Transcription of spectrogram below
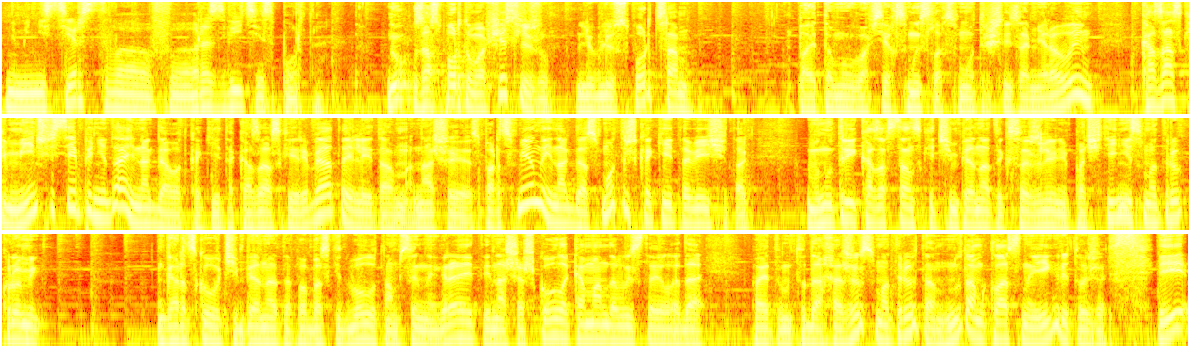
министерства в развитии спорта? Ну, за спортом вообще слежу. Люблю спорт сам. Поэтому во всех смыслах смотришь и за мировым. Казахским в меньшей степени, да, иногда вот какие-то казахские ребята или там наши спортсмены, иногда смотришь какие-то вещи так. Внутри казахстанские чемпионаты, к сожалению, почти не смотрю, кроме городского чемпионата по баскетболу, там сын играет, и наша школа команда выставила, да, поэтому туда хожу, смотрю, там, ну, там классные игры тоже. И,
